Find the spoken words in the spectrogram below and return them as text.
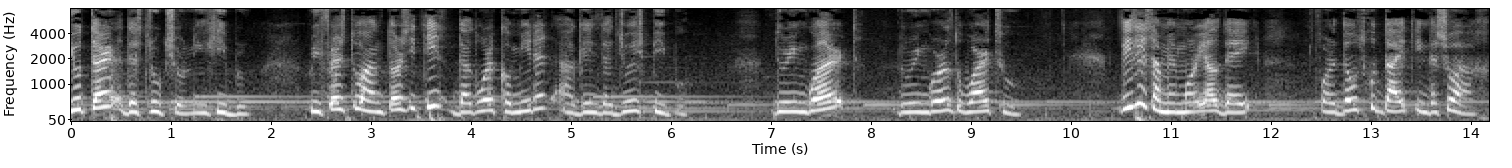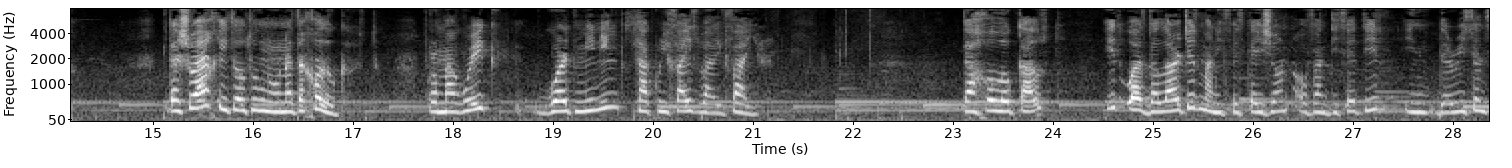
Utter destruction in Hebrew refers to atrocities that were committed against the Jewish people during World, during World War II. This is a memorial day for those who died in the Shoah. The Shoah is also known as the Holocaust, from a Greek word meaning sacrifice by fire. The Holocaust it was the largest manifestation of anti-Semitism in the recent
